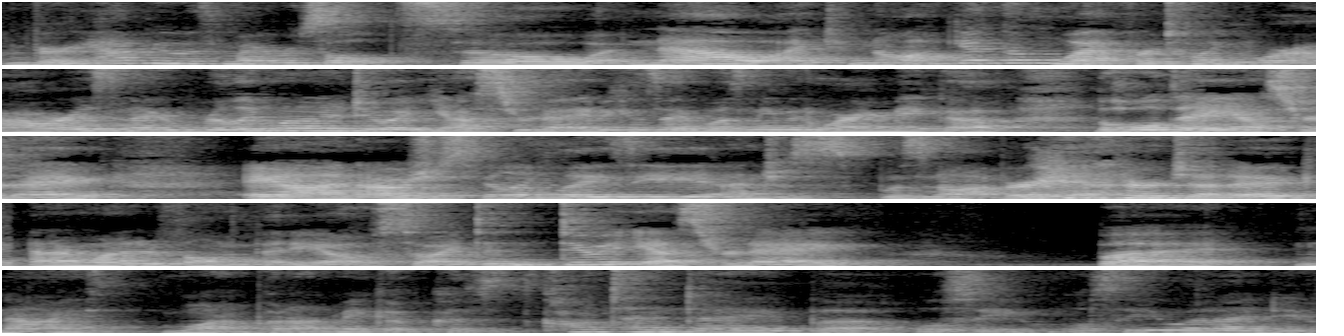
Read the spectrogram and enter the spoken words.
I'm very happy with my results. So now I cannot get them wet for 24 hours and I really wanted to do it yesterday because I wasn't even wearing makeup the whole day yesterday and I was just feeling lazy and just was not very energetic and I wanted to film a video. So I didn't do it yesterday, but now I want to put on makeup because it's content day, but we'll see. We'll see what I do.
